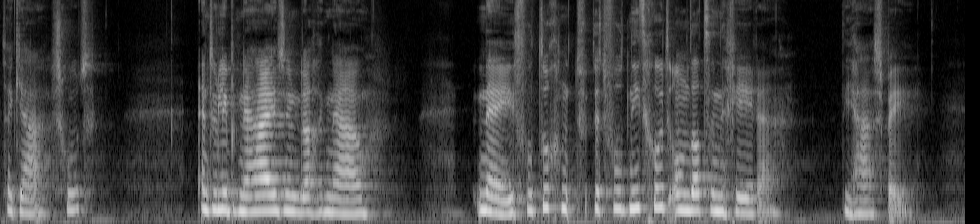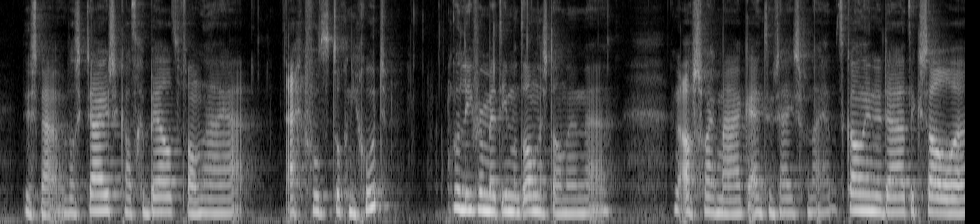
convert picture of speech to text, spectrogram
zei ik, ja, is goed. En toen liep ik naar huis en toen dacht ik, nou, nee, het voelt, toch, het voelt niet goed om dat te negeren, die HSP. Dus nou, was ik thuis, ik had gebeld van, nou ja, eigenlijk voelt het toch niet goed. Ik wil liever met iemand anders dan een... Uh, een afspraak maken. En toen zei ze van, nou ja, dat kan inderdaad. Ik zal uh,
